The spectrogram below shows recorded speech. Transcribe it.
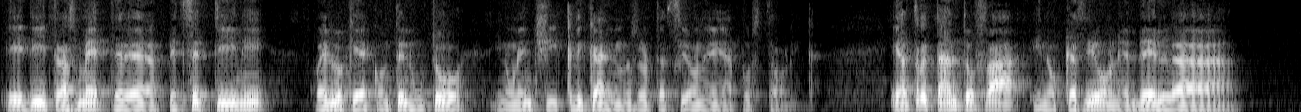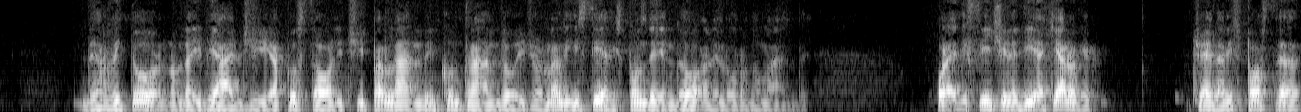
e di trasmettere a pezzettini quello che è contenuto in un'enciclica, in un'esortazione apostolica. E altrettanto fa in occasione del, del ritorno dai viaggi apostolici parlando, incontrando i giornalisti e rispondendo alle loro domande. Ora è difficile dire, è chiaro che cioè, la risposta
